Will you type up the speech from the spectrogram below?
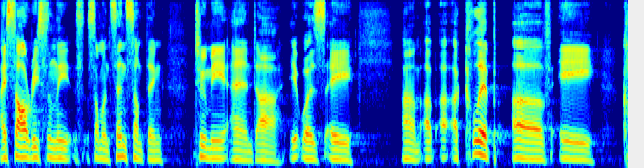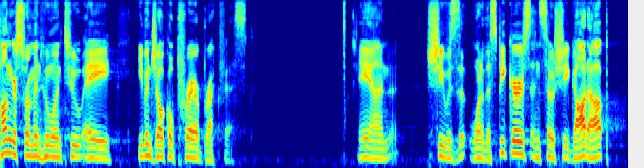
I saw recently someone send something to me, and uh, it was a, um, a, a clip of a congresswoman who went to a evangelical prayer breakfast. And she was one of the speakers, and so she got up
